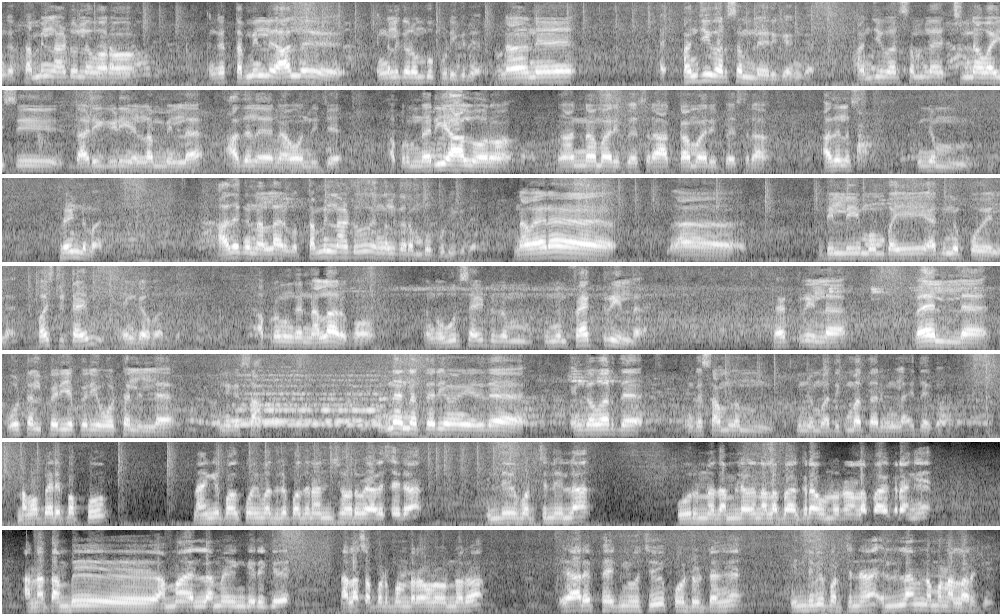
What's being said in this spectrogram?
எங்கள் தமிழ்நாடுல வரோம். அங்கே தமிழ் ஆள் எங்களுக்கு ரொம்ப பிடிக்குது. நான் அஞ்சு வருஷம்ல இங்கே. அஞ்சு வருஷம்ல சின்ன வயசு தாடி கிடி எல்லாம் இல்லை. அதில் நான் வந்துச்சு. அப்புறம் நிறைய ஆள் வரும். அண்ணா மாதிரி பேசுகிறா அக்கா மாதிரி பேசுகிறா அதில் கொஞ்சம் ஃப்ரெண்டு மாதிரி. அதுக்கு நல்லா இருக்கும். தமிழ்நாடு எங்களுக்கு ரொம்ப பிடிக்குது. நான் வேறு டில்லி மும்பை எதுவுமே போயில்லை ஃபஸ்ட்டு டைம் எங்கே வருது? அப்புறம் இங்கே நல்லாயிருக்கும். அங்கே ஊர் சைடு ரொம்ப கொஞ்சம் ஃபேக்ட்ரி இல்லை. ஃபேக்ட்ரி இல்லை. வேல் இல்லை. ஹோட்டல் பெரிய பெரிய ஹோட்டல் இல்லை. எனக்கு சா என்னென்ன தெரியும்? இதை எங்கே வருது? எங்கள் சம்பளம் கொஞ்சம் அதிகமாக தருவீங்களா? இதே கவனம் நம்ம பேர் பப்பு. நான் இங்கே இப்போ கோயம்புத்தூர் பதினஞ்சு வருஷம் வேலை செய்கிறேன் இந்த பிரச்சனை இல்லை. ஊருன்ன தமிழக நல்லா பார்க்குறா இன்னொரு நல்லா பார்க்குறாங்க. அண்ணா தம்பி அம்மா எல்லாமே இங்கே இருக்கு. நல்லா சப்போர்ட் பண்ணுறவங்க இன்னொரும் யாரையும் ஃபேக் நியூஸ் போட்டு விட்டாங்க. இந்த பிரச்சனை எல்லாமே நம்ம நல்லா இருக்கு.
